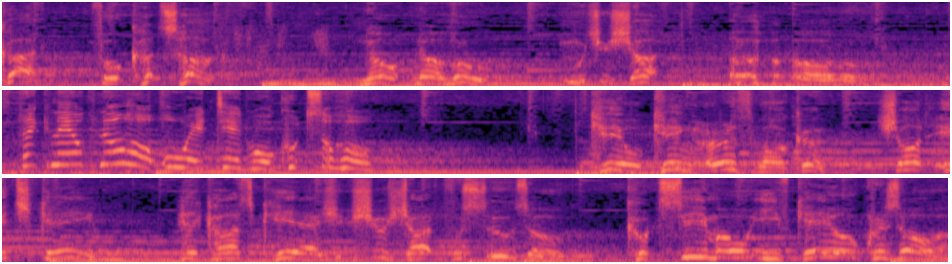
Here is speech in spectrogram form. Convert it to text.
Kat, Fo Kutsak, No Nohu, Mucha Shot, Oh, oh. Rek neok noho oe Tedwo Kutsoho. Keo King Earthwalker, Shot Itch Game, Hekars Kiash Shushat Fusuzo. Kutsimo Eve Keo Krizoa.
